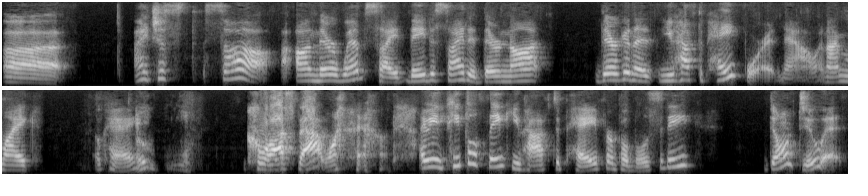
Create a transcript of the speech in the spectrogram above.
uh, I just saw on their website they decided they're not, they're gonna, you have to pay for it now. And I'm like, okay. Oh cross that one out. I mean, people think you have to pay for publicity. Don't do it.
